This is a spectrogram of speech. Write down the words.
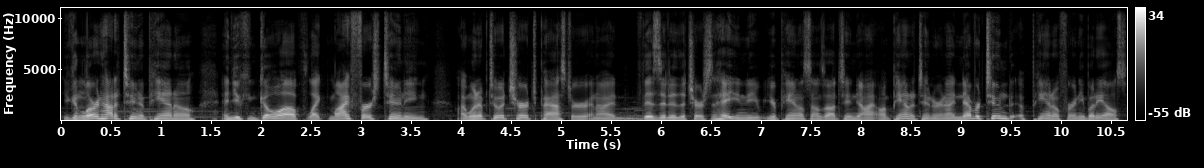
You can learn how to tune a piano and you can go up like my first tuning. I went up to a church pastor and I visited the church and said, Hey, you need, your piano sounds out of tune. I'm a piano tuner. And I never tuned a piano for anybody else.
